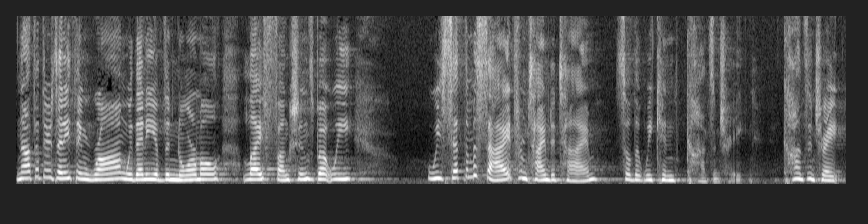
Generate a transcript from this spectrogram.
Not that there's anything wrong with any of the normal life functions, but we, we set them aside from time to time so that we can concentrate. Concentrate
